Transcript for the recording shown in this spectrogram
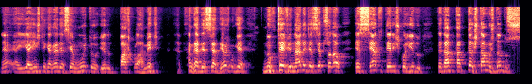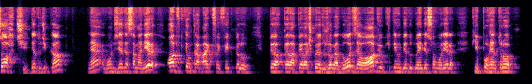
né? E a gente tem que agradecer muito, e particularmente agradecer a Deus, porque não teve nada de excepcional, exceto ter escolhido, ter dado, tá, tá, estamos dando sorte dentro de campo, né? Vamos dizer dessa maneira. Óbvio que tem um trabalho que foi feito pelo, pela, pela, pela escolha dos jogadores, é óbvio que tem o dedo do Anderson Moreira, que por entrou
